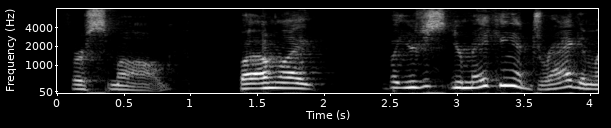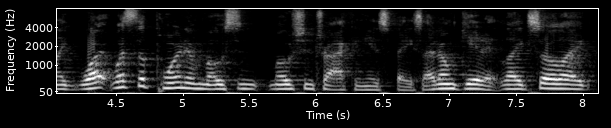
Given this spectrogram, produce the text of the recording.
for smog, but I'm like, but you're just you're making a dragon. Like, what what's the point of motion motion tracking his face? I don't get it. Like, so like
